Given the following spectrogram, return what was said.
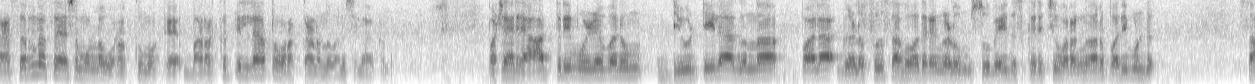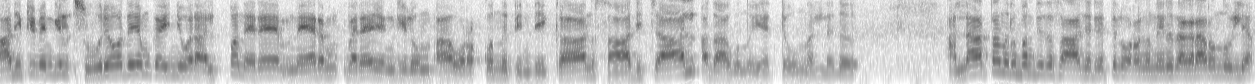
അസറിന്റെ ശേഷമുള്ള ഉറക്കുമൊക്കെ ബറക്കത്തില്ലാത്ത ഉറക്കാണെന്ന് മനസ്സിലാക്കണം. പക്ഷേ രാത്രി മുഴുവനും ഡ്യൂട്ടിയിലാകുന്ന പല ഗൾഫ് സഹോദരങ്ങളും സുബൈ നിസ്കരിച്ച് ഉറങ്ങാറ് പതിവുണ്ട്. സാധിക്കുമെങ്കിൽ സൂര്യോദയം കഴിഞ്ഞ് ഒരല്പ നേരെ നേരം വരെയെങ്കിലും ആ ഉറക്കൊന്ന് പിന്തിക്കാൻ സാധിച്ചാൽ അതാകുന്നു ഏറ്റവും നല്ലത്. അല്ലാത്ത നിർബന്ധിത സാഹചര്യത്തിൽ ഉറങ്ങുന്നതിന് തകരാറൊന്നുമില്ല.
